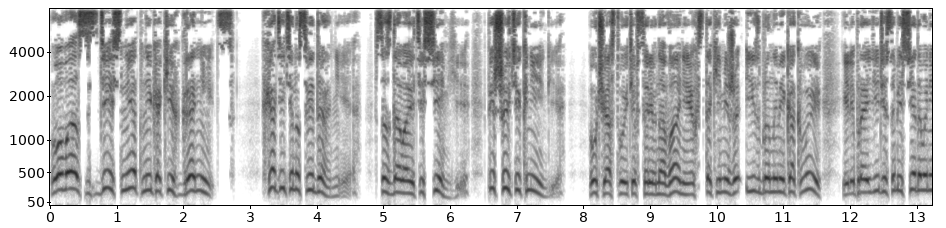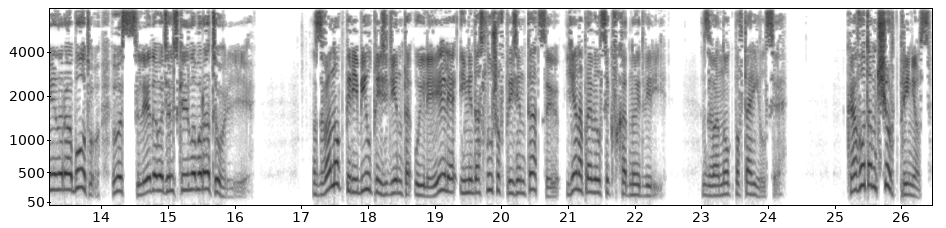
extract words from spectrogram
У вас здесь нет никаких границ. Ходите на свидания, создавайте семьи, пишите книги, Участвуйте в соревнованиях с такими же избранными, как вы, или пройдите собеседование на работу в исследовательской лаборатории». Звонок перебил президента Уиллиэля, и, не дослушав презентацию, я направился к входной двери. Звонок повторился. «Кого там черт принес?» —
